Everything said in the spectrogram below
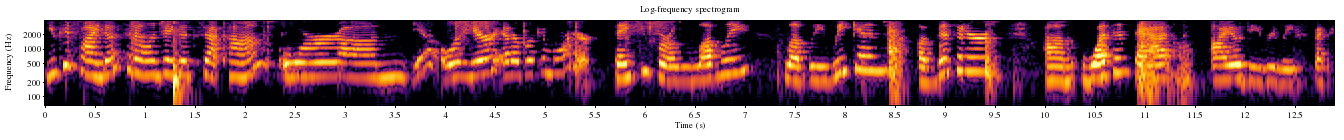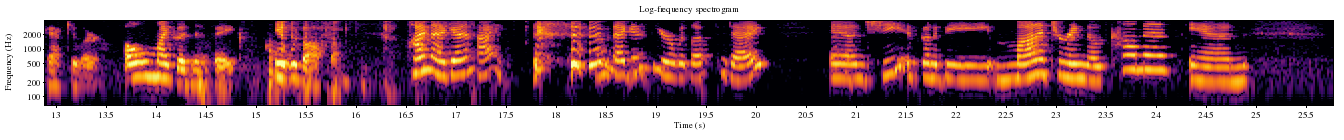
you can find us at ellenjgoods.com or um, yeah, or here at our brick and mortar. Thank you for a lovely, lovely weekend of visitors. Um, wasn't that IOD release spectacular? Oh my goodness sakes. It was awesome. Hi, Megan. Hi. Megan's here with us today and she is going to be monitoring those comments and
